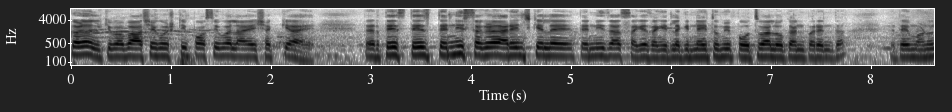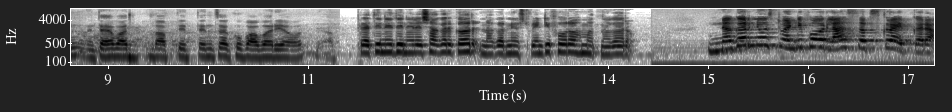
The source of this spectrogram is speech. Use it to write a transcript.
कळल की बाबा अशा गोष्टी पॉसिबल आहे शक्य आहे. तर तेच तेच त्यांनीच सगळं अरेंज केलं आहे त्यांनीच आज सगळे सांगितलं की नाही तुम्ही पोहोचवा लोकांपर्यंत. तर ते म्हणून त्या बाब बाबतीत त्यांचा खूप आभारी आहोत. प्रतिनिधी Nilesh Agarkar Nagar news twenty four Ahmednagar. Nagar news twenty फोरला सबस्क्राईब करा.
